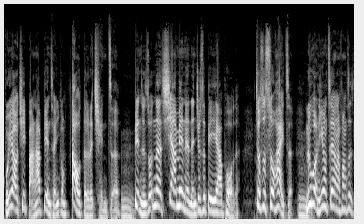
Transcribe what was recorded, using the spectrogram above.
不要去把它变成一种道德的谴责，变成说那下面的人就是被压迫的，就是受害者。如果你用这样的方式，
